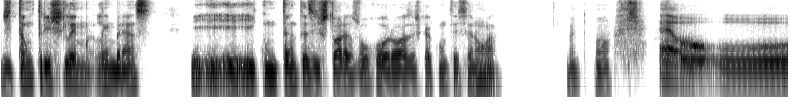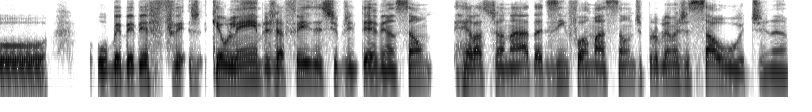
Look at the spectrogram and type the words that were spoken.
de tão triste lembrança e, e, e com tantas histórias horrorosas que aconteceram lá. Muito bom. É, o, o, o BBB, que eu lembro, já fez esse tipo de intervenção relacionada à desinformação de problemas de saúde, né?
